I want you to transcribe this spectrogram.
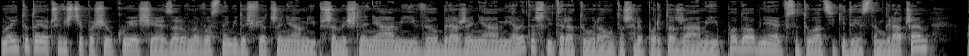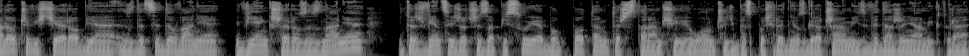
No i tutaj oczywiście posiłkuję się zarówno własnymi doświadczeniami, przemyśleniami, wyobrażeniami, ale też literaturą, też reportażami, podobnie jak w sytuacji, kiedy jestem graczem, ale oczywiście robię zdecydowanie większe rozeznanie i też więcej rzeczy zapisuję, bo potem też staram się je łączyć bezpośrednio z graczami, z wydarzeniami, które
